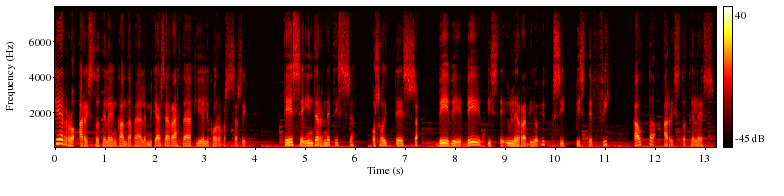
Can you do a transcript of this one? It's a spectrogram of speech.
Kerro Aristoteleen kantapäälle, mikä särähtää kielikorvassasi. Tee se internetissä osoitteessa www.yleradio1.fi kautta Aristoteles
